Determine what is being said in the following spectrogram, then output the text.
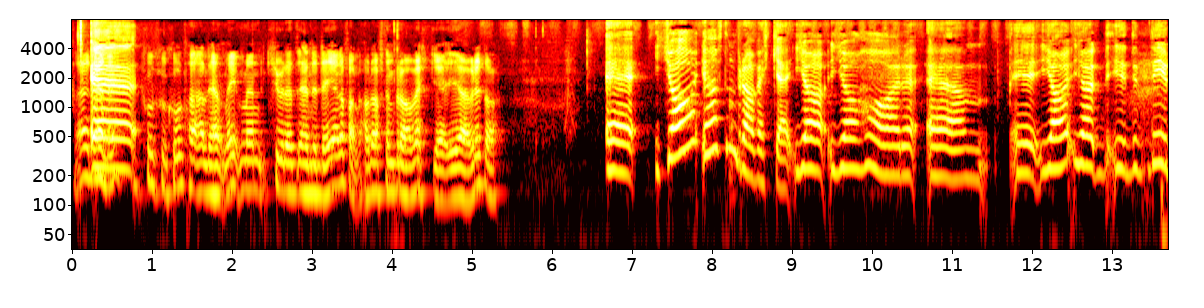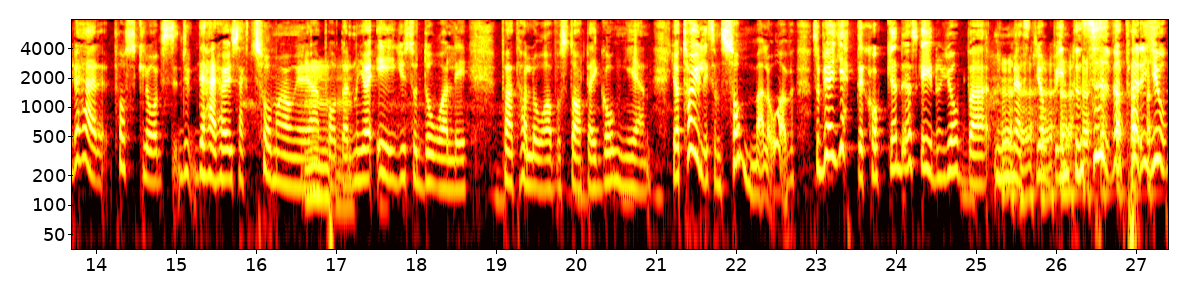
Ja, det hände. Eh, coolt, coolt, coolt. Har aldrig hänt mig. Men kul att det hände dig i alla fall. Har du haft en bra vecka i övrigt då? Eh, ja, jag har haft en bra vecka. Jag, jag har... Eh, ja, ja det, det, är ju det här påsklovs... Det här har jag ju sagt så många gånger i den här mm, podden, mm. men jag är ju så dålig på att ha lov och starta igång igen. Jag tar ju liksom sommarlov, så blir jag jättechockad när jag ska in och jobba min mest jobbintensiva period.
